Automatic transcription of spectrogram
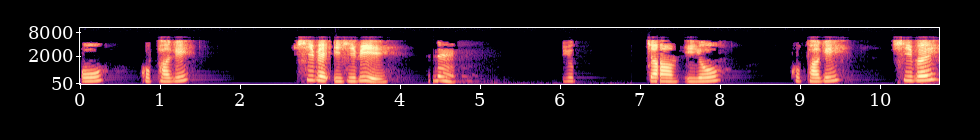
2.5 곱하기 10의 22 네. 6.25 곱하기 10의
